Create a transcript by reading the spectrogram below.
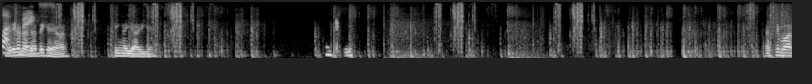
मेरे का ना. है यार? पिंग आई आ रही है। ऐसे बाहर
